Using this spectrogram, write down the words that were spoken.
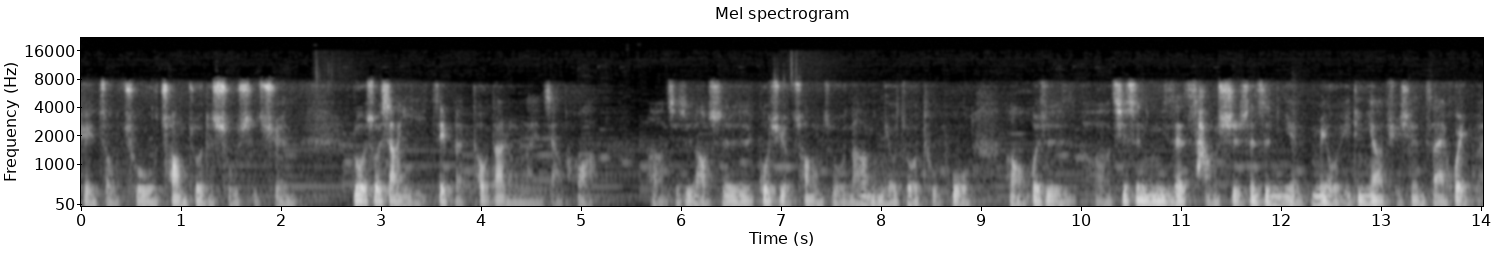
可以走出创作的舒适圈？如果说像以这本《偷蛋龙》来讲的话，啊，其实老师过去有创作，然后您又做突破，啊，或是呃，其实您一直在尝试，甚至你也没有一定要局限在绘本，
